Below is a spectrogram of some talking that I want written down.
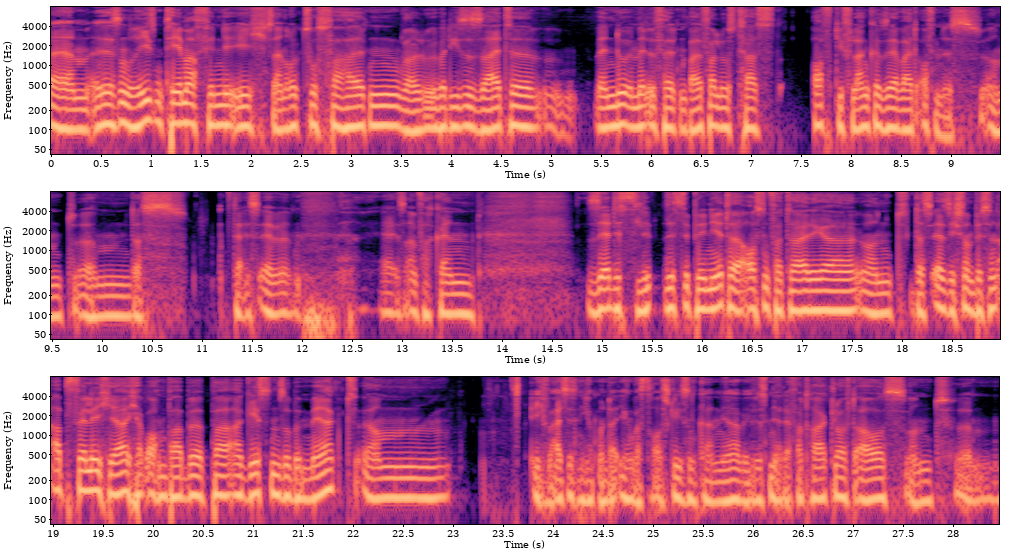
Ähm, es ist ein Riesenthema, finde ich, sein Rückzugsverhalten, weil du über diese Seite, wenn du im Mittelfeld einen Ballverlust hast, oft die Flanke sehr weit offen ist. Und ähm, das, da ist er, er ist einfach kein sehr disziplinierter Außenverteidiger und dass er sich so ein bisschen abfällig, ja, ich habe auch ein paar, paar Gesten so bemerkt. Ähm, Ich weiß jetzt nicht, ob man da irgendwas draus schließen kann. Ja, wir wissen ja, der Vertrag läuft aus und ähm,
